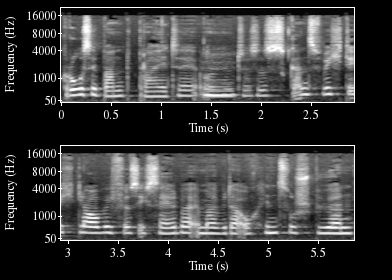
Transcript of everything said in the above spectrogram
große Bandbreite mhm. und es ist ganz wichtig, glaube ich, für sich selber immer wieder auch hinzuspüren,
